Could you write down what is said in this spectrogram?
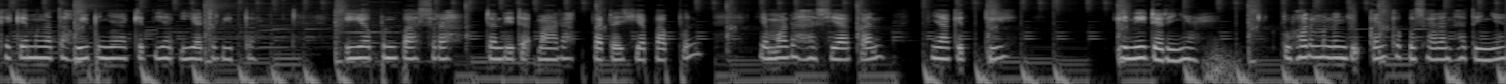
Keke mengetahui penyakit yang ia derita. Ia pun pasrah dan tidak marah kepada siapa pun yang merahasiakan penyakit di ini darinya. Tuhan menunjukkan kebesaran hatinya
